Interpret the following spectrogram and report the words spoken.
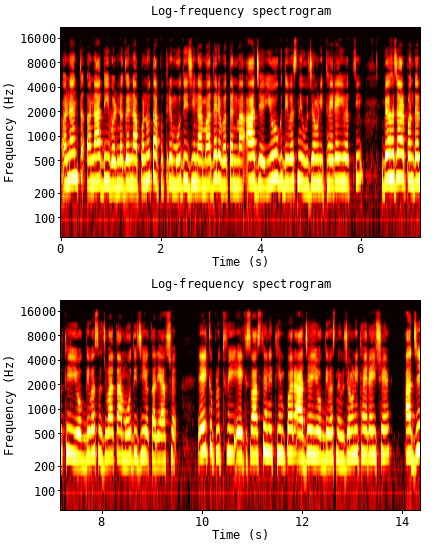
અનંત અનાદિ વડનગરના પનોતા પુત્રે મોદીજીના માદરે વતનમાં આજે યોગ દિવસની ઉજવણી થઈ રહી હતી. બે હજાર પંદરથી યોગ દિવસ ઉજવાતા મોદીજીએ કર્યા છે. એક પૃથ્વી, એક સ્વાસ્થ્યની થીમ પર આજે યોગ દિવસની ઉજવણી થઈ રહી છે. આજે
